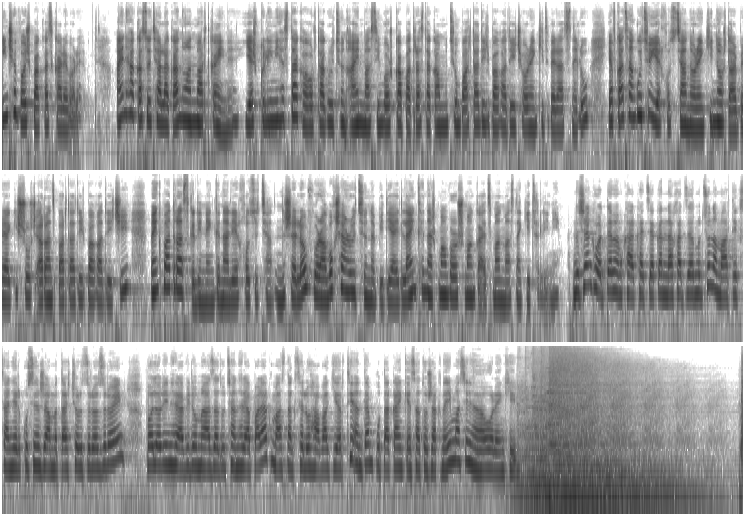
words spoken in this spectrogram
ինչը ոչ պակաս կարևոր է։ Այն հակասոցիալական ու անմարդկային է, երբ կլինի հստակ հաղորդագրություն այն մասին, որ կա պատրաստակամություն պարտադիր բաղադրիչ օրենքից վերացնելու եւ կա ցանկություն երկխոսության օրենքի նոր տարբերակի շուրջ առանց պարտադիր բաղադրիչի, մենք պատրաստ կլինենք գնալ երկխոսության, նշելով, որ ամբողջ հանրությունը պիտի այդ լայն քննարկման որոշման կայացման մասնակիցը լինի։ Նշենք, որ տեմեմ քաղաքացիական նախաձեռնությունը մարտի 22-ին ժամը 14:00-ին բոլորին հրավիրում է ազատության հրապարակ մասնակցելու հավաք երթի ընդեմ կൂട്ടական կենսաթոշակների մասին ՀՀ օրենքի։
